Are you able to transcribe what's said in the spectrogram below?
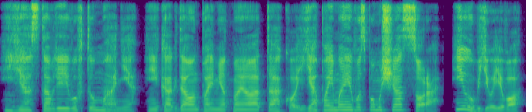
Я оставлю его в тумане, и когда он поймет мою атаку, я поймаю его с помощью Ассора и убью его.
